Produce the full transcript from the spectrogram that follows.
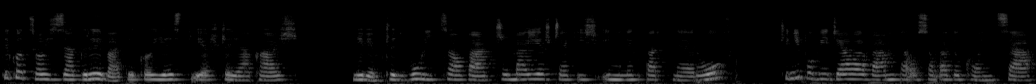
tylko coś zagrywa, tylko jest jeszcze jakaś nie wiem, czy dwulicowa, czy ma jeszcze jakichś innych partnerów, czy nie powiedziała Wam ta osoba do końca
